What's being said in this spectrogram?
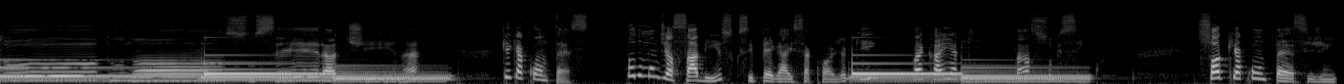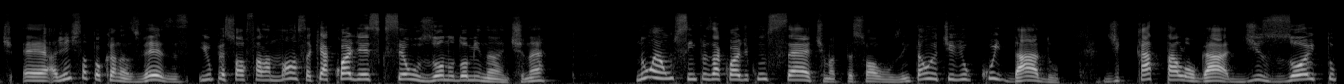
todo o nosso ser a ti, né? O que que acontece? Todo mundo já sabe isso, que se pegar esse acorde aqui, vai cair aqui, tá? Sub 5. Só que acontece, gente, é, a gente está tocando às vezes e o pessoal fala, nossa, que acorde é esse que você usou no dominante, né? Não é um simples acorde com sétima que o pessoal usa. Então eu tive o cuidado de catalogar 18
